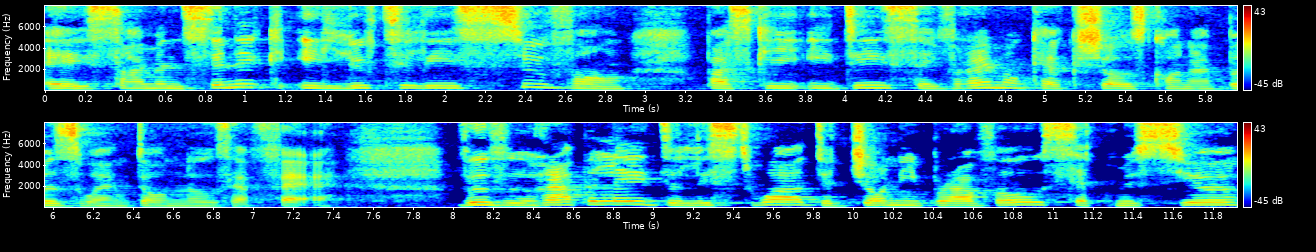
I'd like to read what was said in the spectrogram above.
et Simon Sinek, il l'utilise souvent parce qu'il dit c'est vraiment quelque chose qu'on a besoin dans nos affaires. Vous vous rappelez de l'histoire de Johnny Bravo, cet monsieur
